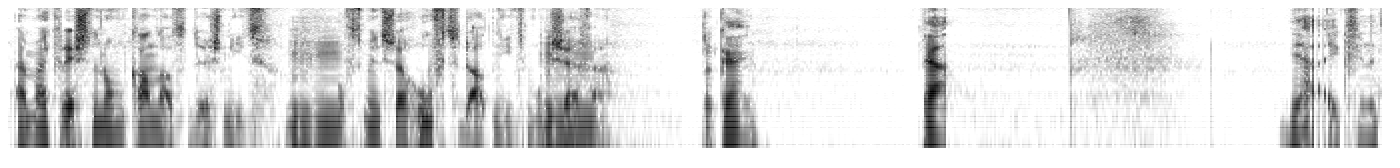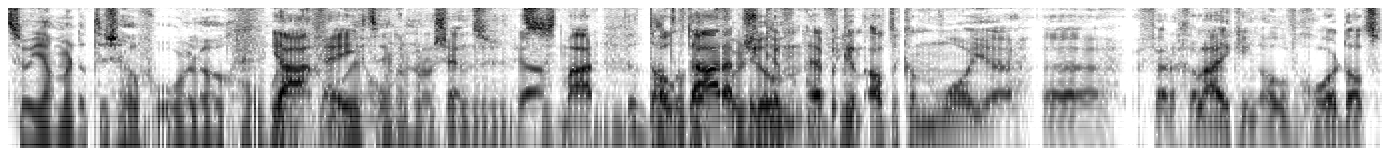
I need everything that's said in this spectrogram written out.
En bij christendom kan dat dus niet. Mhm. Of tenminste hoeft dat niet, moet ik Mhm. zeggen. Oké. Ja. Ja, ik vind het zo jammer dat er zoveel oorlogen om Ja, nee, gevoerd en, 100%. eh, Ja, maar dat, dat ook altijd daar heb ik, een, heb ik een, ik een mooie eh, vergelijking over gehoord. Dat,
